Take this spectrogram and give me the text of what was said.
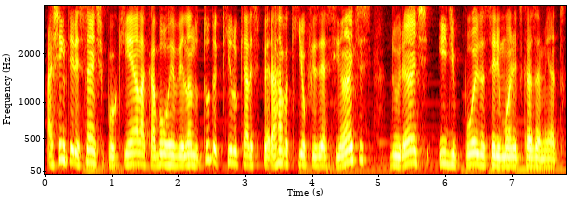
Achei interessante porque ela acabou revelando tudo aquilo que ela esperava que eu fizesse antes, durante e depois da cerimônia de casamento.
